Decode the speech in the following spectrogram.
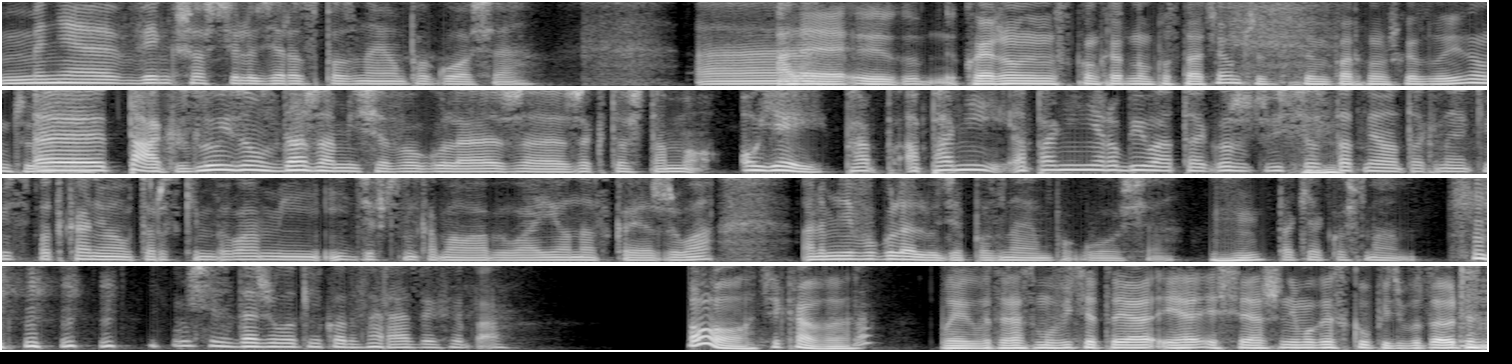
Mnie w większości ludzie rozpoznają po głosie. E, Ale y, kojarzonym z konkretną postacią, czy w tym wypadku na przykład z Luizą? Czy... E, tak, z Luizą zdarza mi się w ogóle, że, że ktoś tam, ojej, pa, a, pani, a pani nie robiła tego? Rzeczywiście mhm. ostatnio tak na jakimś spotkaniu autorskim byłam i, i dziewczynka mała była i ona skojarzyła, ale mnie w ogóle ludzie poznają po głosie. Mhm. Tak jakoś mam. mi się zdarzyło tylko dwa razy chyba. O, ciekawe. No. Bo jak wy teraz mówicie, to ja, ja się aż nie mogę skupić, bo cały czas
